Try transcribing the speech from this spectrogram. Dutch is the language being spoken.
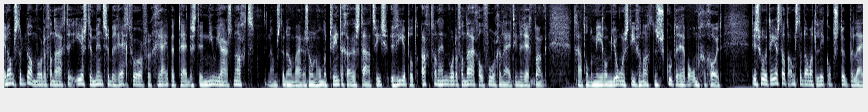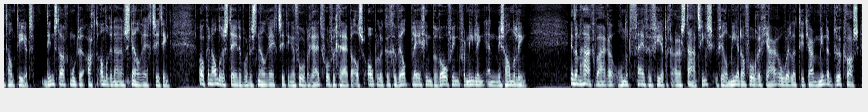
In Amsterdam worden vandaag de eerste mensen berecht voor vergrijpen tijdens de nieuwjaarsnacht. In Amsterdam waren zo'n 120 arrestaties. Vier tot acht van hen worden vandaag al voorgeleid in de rechtbank. Het gaat onder meer om jongens die vannacht een scooter hebben omgegooid. Het is voor het eerst dat Amsterdam het lik-op-stuk beleid hanteert. Dinsdag moeten acht anderen naar een snelrechtszitting. Ook in andere steden worden snelrechtzittingen voorbereid... voor vergrijpen als openlijke geweldpleging, beroving, vernieling en mishandeling. In Den Haag waren 145 arrestaties, veel meer dan vorig jaar... hoewel het dit jaar minder druk was.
